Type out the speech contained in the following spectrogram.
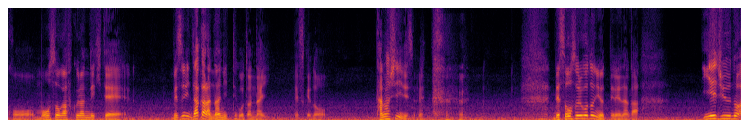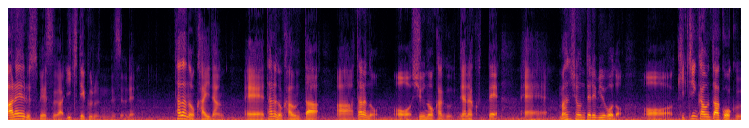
こう妄想が膨らんできて別にだから何ってことはないですけど楽しいですよね。でそうすることによってねなんか家中のあらゆるスペースが生きてくるんですよね。ただの階段、えー、ただのカウンターあただの収納家具じゃなくて、えー、マンションテレビボード。キッチンカウンター航空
